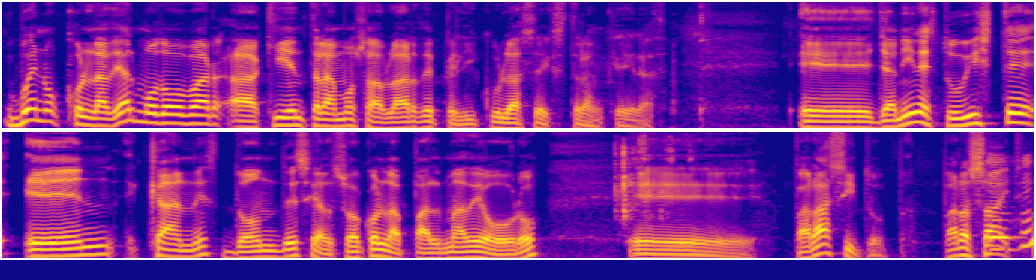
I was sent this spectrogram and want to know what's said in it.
Bueno, con la de Almodóvar, aquí entramos a hablar de películas extranjeras. Eh, Janina, estuviste en Cannes, donde se alzó con la palma de oro eh, Parásito, Parasite.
